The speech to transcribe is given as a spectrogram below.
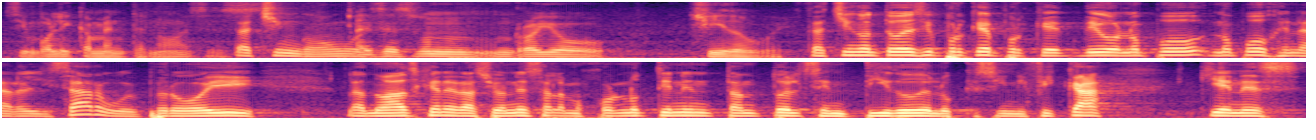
simbólicamente, ¿no? Está chingón, güey. Ese es un, rollo chido, güey. Está chingón, te voy a decir por qué, porque digo, no puedo, no puedo generalizar, güey, pero hoy las nuevas generaciones a lo mejor no tienen tanto el sentido de lo que significa quienes...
